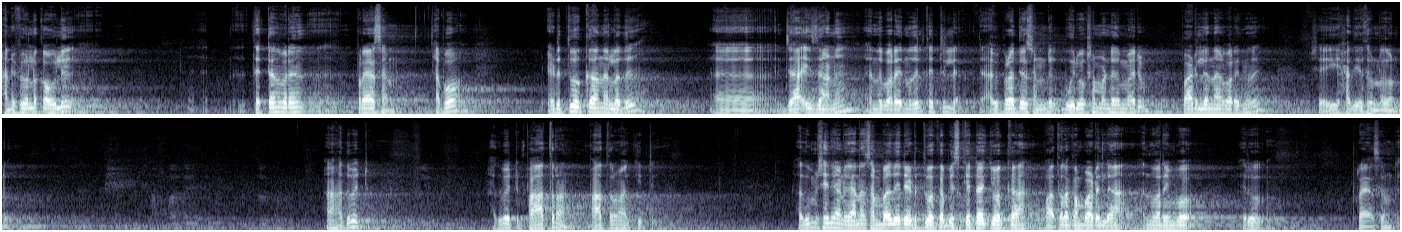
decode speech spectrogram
ഹനഫികളുടെ കൗൽ തെറ്റെന്ന് പറയാൻ പ്രയാസമാണ്. അപ്പോൾ എടുത്തു വെക്കുക എന്നുള്ളത് ജായിസാണ് എന്ന് പറയുന്നതിൽ തെറ്റില്ല. അഭിപ്രായ വ്യത്യാസമുണ്ട്. ഭൂരിപക്ഷം പണ്ഡിതന്മാരും പാടില്ല എന്നാണ് പറയുന്നത്. പക്ഷേ ഈ ഹദീസ് ഉള്ളതുകൊണ്ട്. ആ അത് പറ്റും. അത് പറ്റും. പാത്രമാണ് പാത്രമാക്കിയിട്ട്. അതും ശരിയാണ്. കാരണം സമ്പാദ്യമായിട്ട് എടുത്തു വെക്കാം ബിസ്ക്കറ്റാക്കി വെക്കുക. പാത്രമാക്കാൻ പാടില്ല എന്ന് പറയുമ്പോൾ ഒരു പ്രയാസമുണ്ട്.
